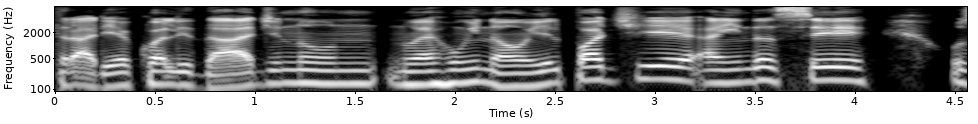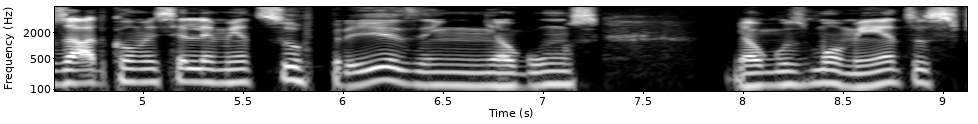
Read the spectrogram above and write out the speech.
traria qualidade não, não é ruim não. E ele pode ainda ser usado como esse elemento surpresa em alguns, em alguns momentos.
